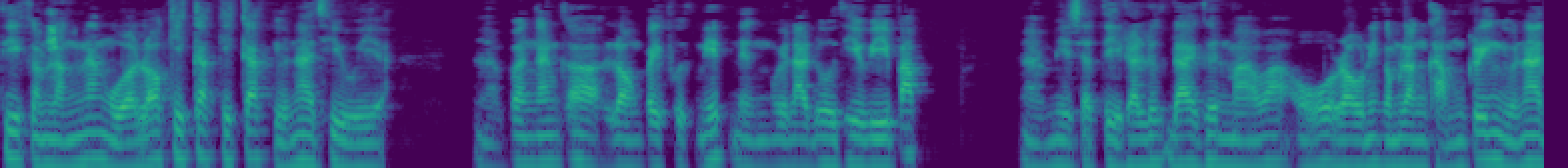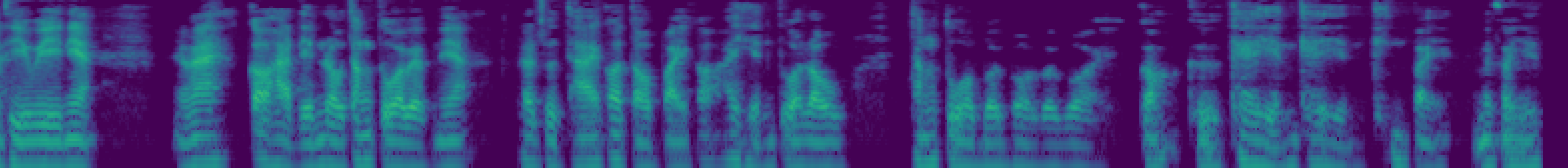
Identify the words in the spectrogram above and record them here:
ที่กำลังนั่งหัวล้อกิ๊กกักกิ๊กกักอยู่หน้าทีวีอะเพราะงั้นก็ลองไปฝึกนิดหนึ่งเวลาดูทีวีปั๊บมีสติระลึกได้ขึ้นมาว่า โอ้เรานี่กำลังขำกริ้งอยู่หน้าทีวีเนี่ย ห็นไหมก็หัดเห็นเราทั้งตัวแบบเนี้ย แล้วสุดท้ายก็ต่อไปก็ให้เห็นตัวเราทั้งตัวบ่อยๆบ่อยๆก็คือแค่เห็นแค่เห็นทิ้งไป ไม่ก็ยึด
